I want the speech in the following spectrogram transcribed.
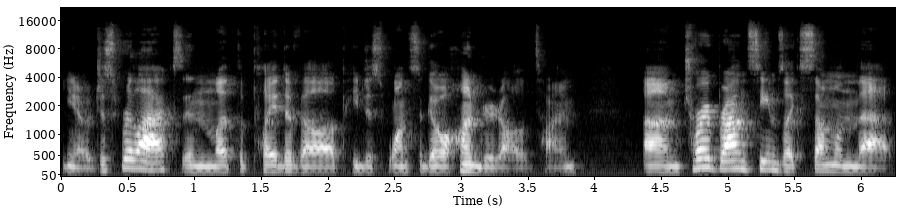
you know, just relax and let the play develop. He just wants to go 100 all the time. Um, Troy Brown seems like someone that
